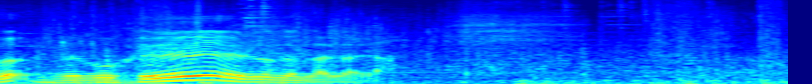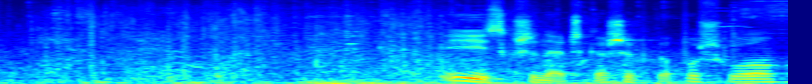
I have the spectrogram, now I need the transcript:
O, wybuchy, lalalala. I skrzyneczka szybko poszło.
